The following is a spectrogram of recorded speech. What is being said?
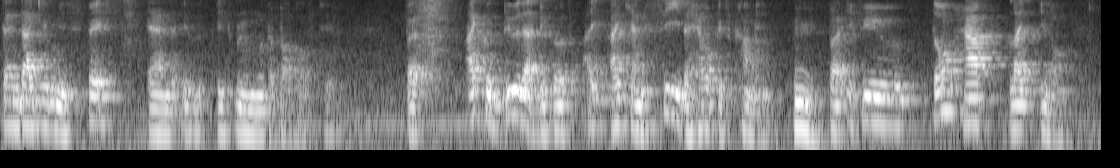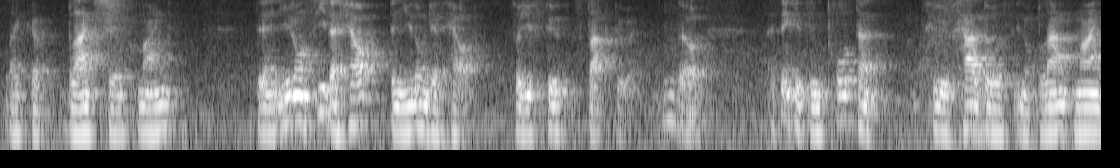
Then that gave me space, and it, it removed the bubble too. But I could do that because I, I can see the help is coming. Hmm. But if you don't have like you know like a blank slate mind, then you don't see the help, then you don't get help. So you still stuck to it. So I think it's important to have those you know blank mind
